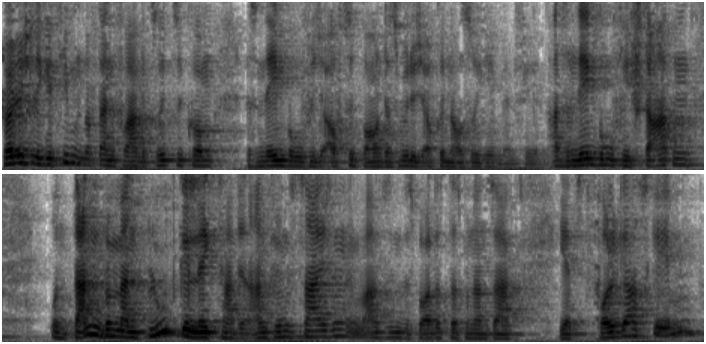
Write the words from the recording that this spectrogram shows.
Völlig legitim, um auf deine Frage zurückzukommen, es nebenberuflich aufzubauen, das würde ich auch genauso jedem empfehlen. Also nebenberuflich starten und dann, wenn man Blut geleckt hat, in Anführungszeichen, im wahrsten Sinne des Wortes, dass man dann sagt, jetzt Vollgas geben.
